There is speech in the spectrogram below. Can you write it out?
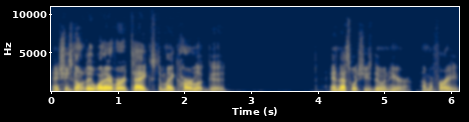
And she's going to do whatever it takes to make her look good. And that's what she's doing here, I'm afraid.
